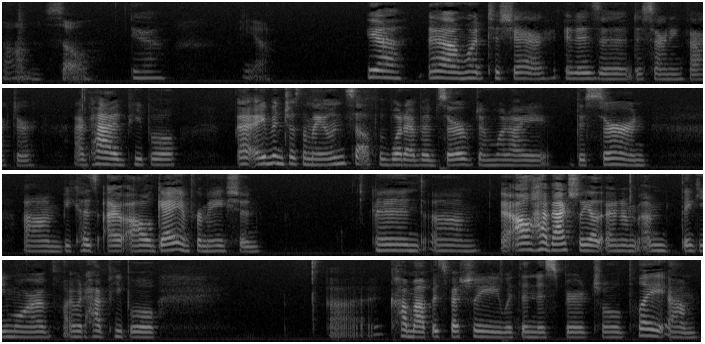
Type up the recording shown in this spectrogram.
um so Yeah. yeah Yeah. Yeah. What to share. It is a discerning factor. I've had people, uh, even just on my own self, of what I've observed and what I discern, um, because I, I'll get information. And um, I'll have actually, and I'm, I'm thinking more of, I would have people uh, come up, especially within this spiritual play um,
